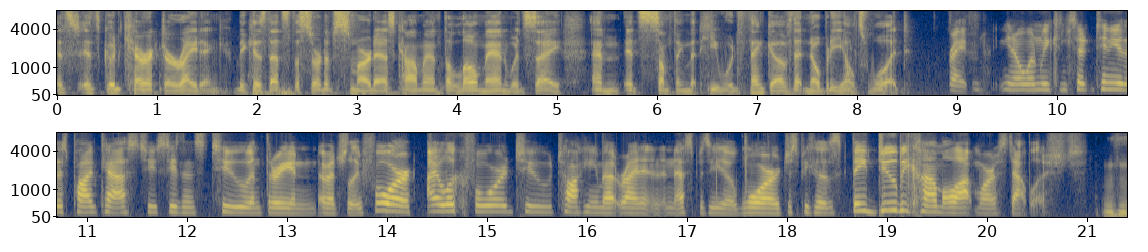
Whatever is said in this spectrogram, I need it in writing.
it's it's good character writing because that's the sort of smartass comment the low man would say, and it's something that he would think of that nobody else would. Right. You know, when we continue this podcast to seasons two and three and eventually four, I look forward to talking about Ryan and Esposito more just because they do become a lot more established. hmm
